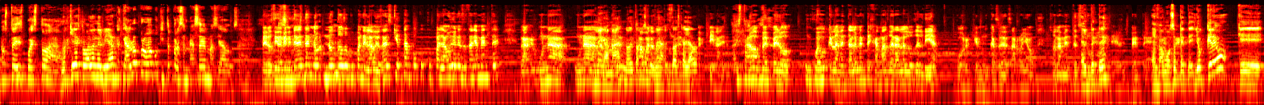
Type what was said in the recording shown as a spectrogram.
no estoy dispuesto a... ¿No quieres probarlo en el VR? Ya lo he probado poquito, pero se me hace demasiado, o sea... Pero sí, definitivamente no, no todos ocupan el audio. ¿Sabes quién tampoco ocupa el audio necesariamente? Ah, Una. una Mega Man, no, estamos- exacto, es estás una- callado. Pina, dice. Ahí está. No, pe- pero un juego que lamentablemente jamás verá la luz del día porque nunca se desarrolló, solamente ¿El PT? El PT. El famoso PT. Yo creo que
